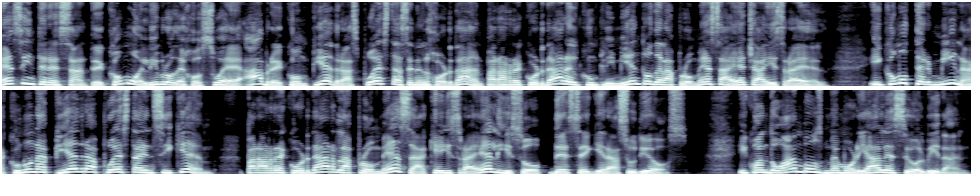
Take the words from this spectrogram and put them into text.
Es interesante cómo el libro de Josué abre con piedras puestas en el Jordán para recordar el cumplimiento de la promesa hecha a Israel, y cómo termina con una piedra puesta en Siquem para recordar la promesa que Israel hizo de seguir a su Dios. Y cuando ambos memoriales se olvidan,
